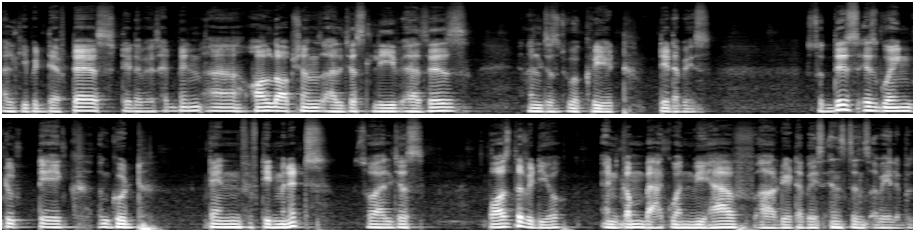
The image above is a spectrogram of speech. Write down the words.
I'll keep it dev test, database admin, uh, all the options I'll just leave as is and I'll just do a create database. So this is going to take a good 10 15 minutes. So I'll just pause the video and come back when we have our database instance available.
